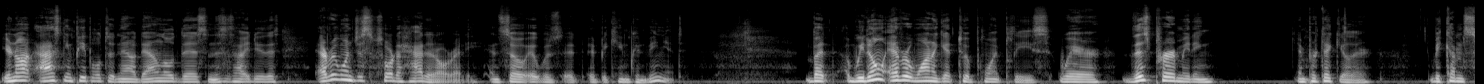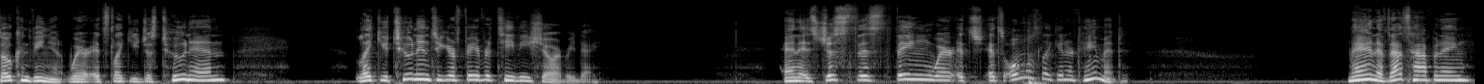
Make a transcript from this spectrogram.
You're not asking people to now download this and this is how you do this. Everyone just sort of had it already. And so it was it, it became convenient. But we don't ever want to get to a point, please, where this prayer meeting in particular becomes so convenient where it's like you just tune in like you tune into your favorite TV show every day. And it's just this thing where it's it's almost like entertainment. Man, if that's happening,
